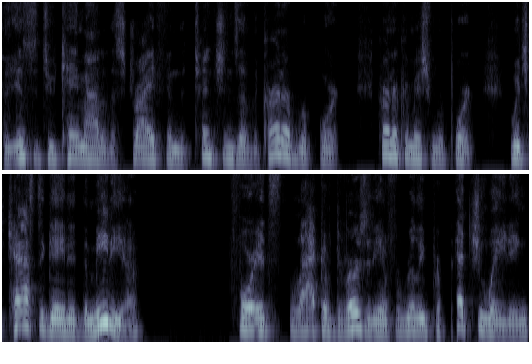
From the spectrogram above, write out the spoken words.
the institute came out of the strife and the tensions of the Kerner report, Kerner Commission report, which castigated the media for its lack of diversity and for really perpetuating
